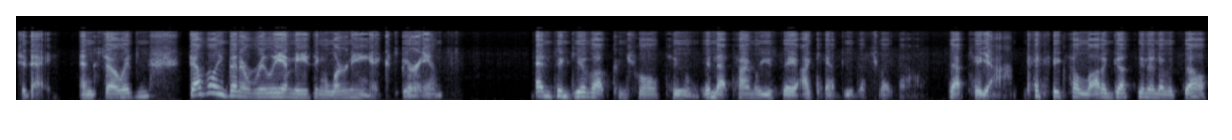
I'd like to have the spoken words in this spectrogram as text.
today. And so it's mm-hmm. definitely been a really amazing learning experience. And to give up control too in that time where you say, I can't do this right now. That takes yeah. that takes a lot of guts in and of itself.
